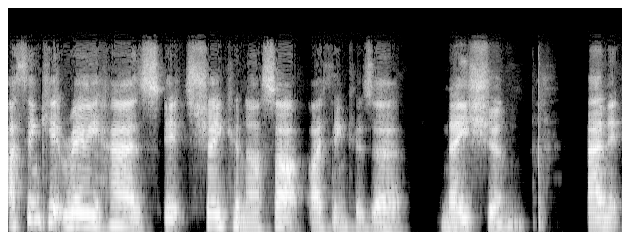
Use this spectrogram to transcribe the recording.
I think it really has, it's shaken us up, I think, as a nation. And it,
